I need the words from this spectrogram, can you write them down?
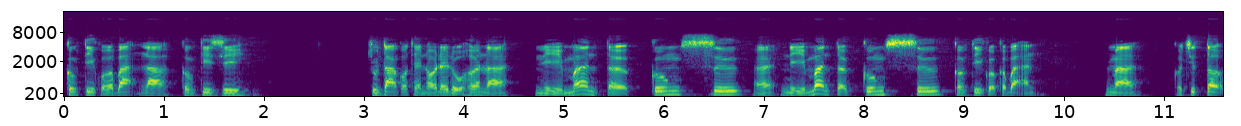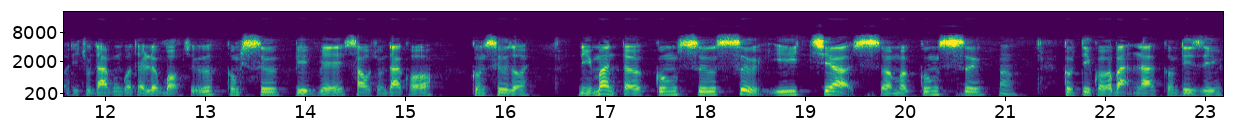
công ty của các bạn là công ty gì? Chúng ta có thể nói đầy đủ hơn là nỉ mân tờ công sư, nỉ mân tờ công sư công ty của các bạn. Nhưng mà có chữ tợ thì chúng ta cũng có thể lược bỏ chữ công sư vì vế sau chúng ta có công sư rồi. 你们的公司是一家什么公司？啊，công ty của các bạn là công ty gì?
